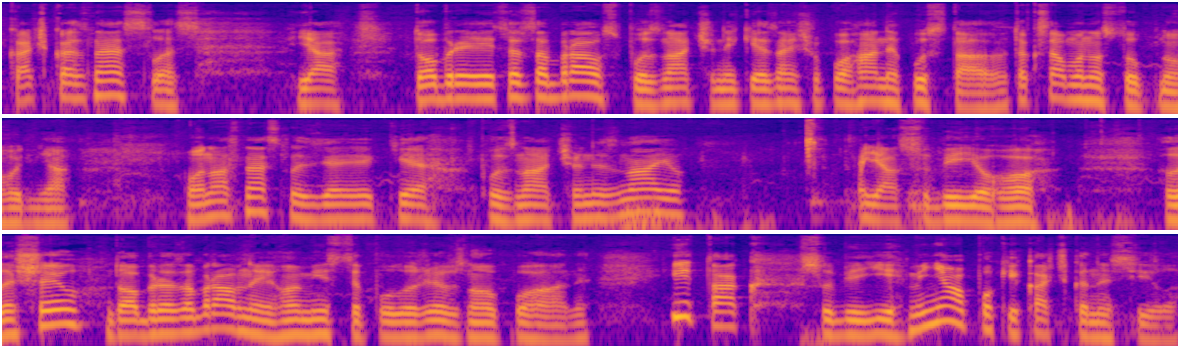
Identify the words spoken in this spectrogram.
Качка знеслась. Я добре яйце забрав, з позначене, яке я знаю, що погане поставив. Так само наступного дня. Вона знеслась, я яке позначене не знаю. Я собі його лишив, добре забрав, на його місце положив знову погане. І так собі їх міняв, поки качка не сіла.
